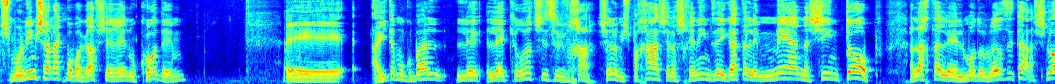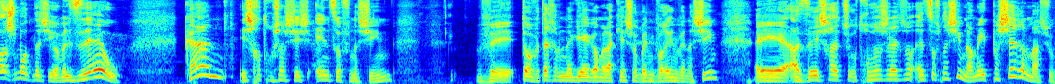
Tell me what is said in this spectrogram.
80 שנה כמו בגרף שהראינו קודם. אה, היית מוגבל להיכרויות שסביבך של המשפחה של השכנים זה הגעת ל-100 נשים טופ הלכת ללמוד באוניברסיטה 300 נשים אבל זהו. כאן יש לך תחושה שיש אינסוף נשים. וטוב ותכף נגיע גם על הקשר בין גברים ונשים אה, אז יש לך תחושה של אינסוף- נשים למה להתפשר על משהו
